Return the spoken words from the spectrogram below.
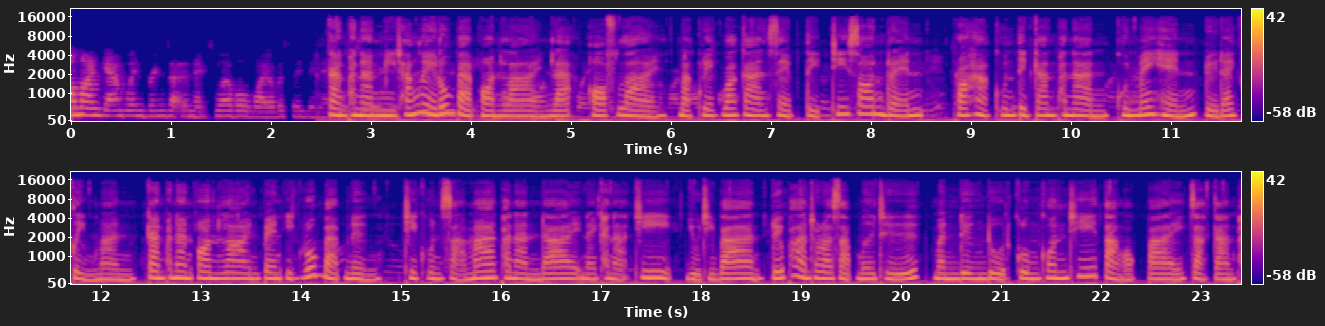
Online gambling brings that to the next level by obviously being การพนันมีทั้งในรูปแบบออนไลน์และออฟไลน์มักเรียกว่าการเสพติดที่ซ่อนเร้นเพ ราะหากคุณติดการพนัน คุณไม่เห็นหรือได้กลิ่นมัน การพนันออนไลน์เป็นอีกรูปแบบหนึ่ง ที่คุณสามารถพนันได้ในขณะที่อยู่ที่บ้าน หรือผ่านโทรศัพท์มือถือ มันดึงดูดกลุ่มคนที่ต่างออกไป จากการพ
